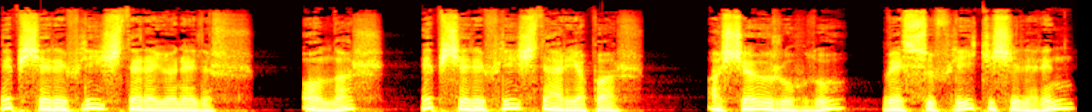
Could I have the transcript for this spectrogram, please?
hep şerefli işlere yönelir. Onlar hep şerefli işler yapar. Aşağı ruhlu ve süfli kişilerin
